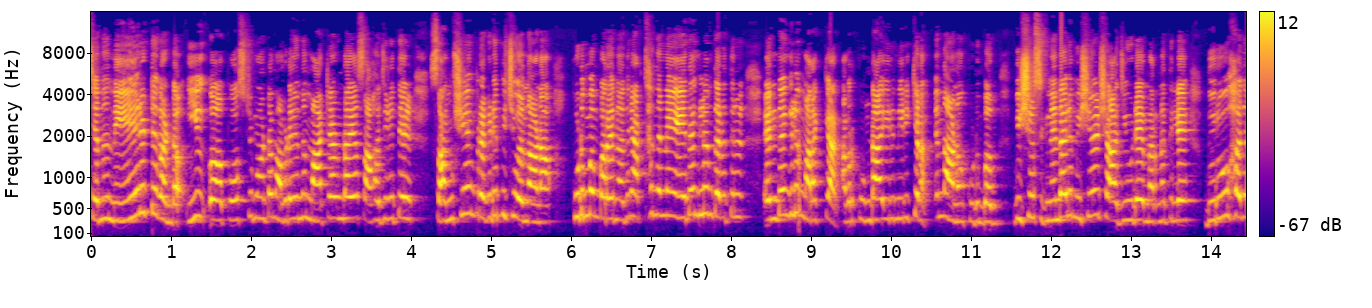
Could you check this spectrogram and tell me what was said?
ചെന്ന് നേരിട്ട് കണ്ട ഈ പോസ്റ്റ്മോർട്ടം അവിടെ നിന്ന് മാറ്റാനുണ്ടായ സാഹചര്യത്തിൽ സംശയം പ്രകടിപ്പിച്ചു എന്നാണ് കുടുംബം പറയുന്നത്. അതിനർത്ഥം തന്നെ ഏതെങ്കിലും തരത്തിൽ എന്തെങ്കിലും മറയ്ക്കാൻ അവർക്ക് ഉണ്ടായിരുന്നിരിക്കണം എന്നാണ് കുടുംബം വിശ്വസിക്കുന്നത്. എന്തായാലും മിഷേൽ ഷാജിയുടെ മരണത്തിലെ ദുരൂഹത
